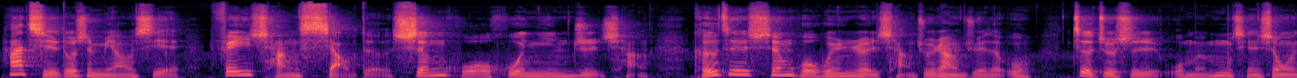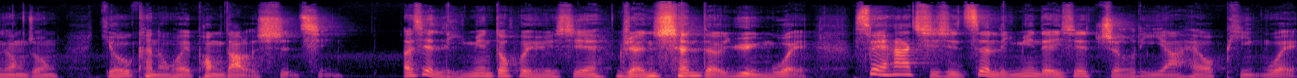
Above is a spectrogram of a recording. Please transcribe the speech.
它其实都是描写非常小的生活、婚姻日常。可是这些生活、婚姻日常，就让人觉得，哦，这就是我们目前生活当中有可能会碰到的事情。而且里面都会有一些人生的韵味，所以它其实这里面的一些哲理啊，还有品味，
